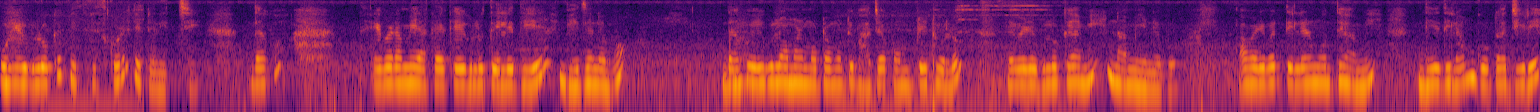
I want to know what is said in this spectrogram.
পনিরগুলোকে পিস পিস করে কেটে নিচ্ছি। দেখো, এবার আমি একে একে এগুলো তেলে দিয়ে ভেজে নেব। দেখো এগুলো আমার মোটামুটি ভাজা কমপ্লিট হলো। এবার এগুলোকে আমি নামিয়ে নেব। আবার এবার তেলের মধ্যে আমি দিয়ে দিলাম গোটা জিরে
